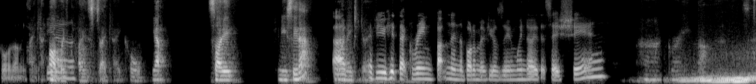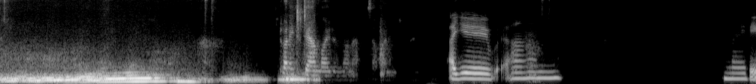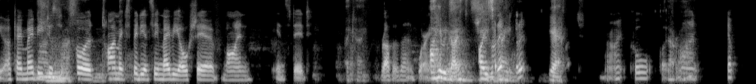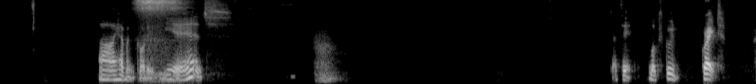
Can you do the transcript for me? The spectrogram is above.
record on this Okay. Oh, we've closed. Okay, cool. Yeah. So can you see that? What do I Uh, need to do? Have you hit that green button in the bottom of your Zoom window that says share? Uh, green button. Do I need to download and run it? Is that I need to do? Are you, um, maybe, okay, maybe just for time expediency, maybe I'll share mine instead Okay. rather than worrying. Oh, here we go. Oh, you got it? You got it? Yeah. All right, cool. Close that right? Yep. I haven't got it yet. That's it. Looks good. Great.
